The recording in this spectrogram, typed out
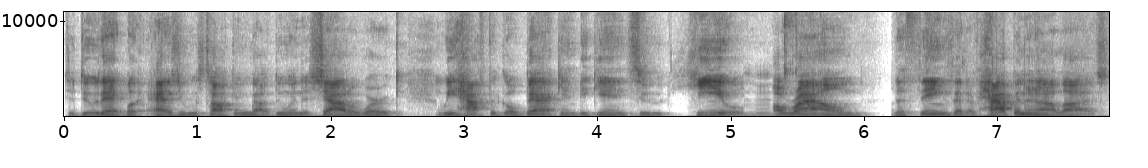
to do that. But as you was talking about doing the shadow work, we have to go back and begin to heal mm-hmm. around the things that have happened in our lives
